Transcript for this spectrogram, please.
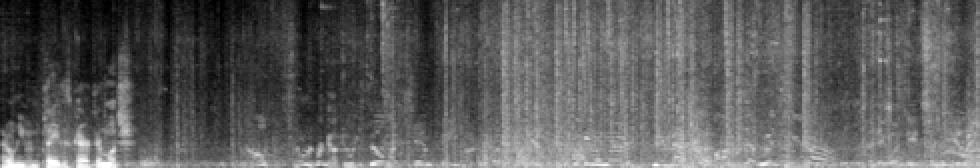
I don't even play this character much. Anyone needs some healing?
